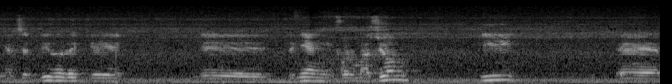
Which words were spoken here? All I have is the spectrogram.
en el sentido de que eh, tenían información y eh,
